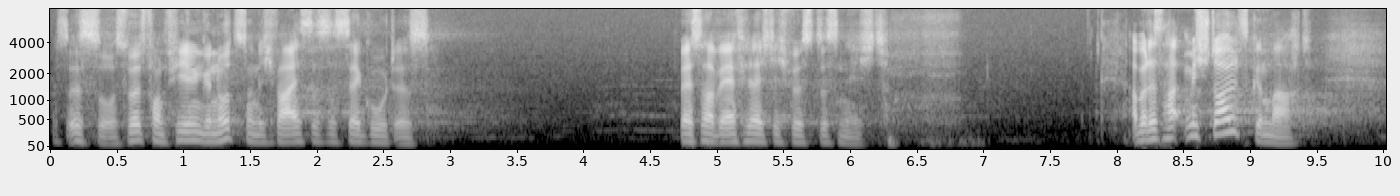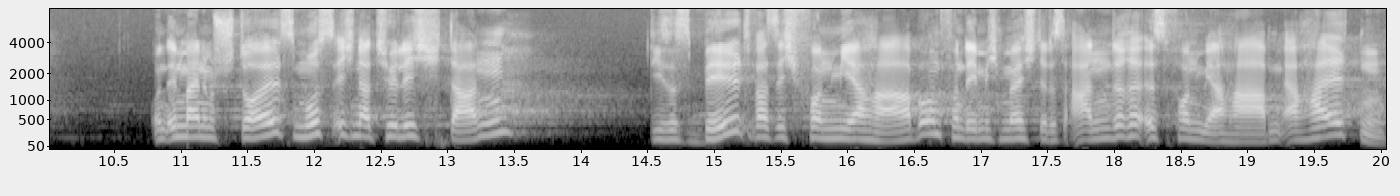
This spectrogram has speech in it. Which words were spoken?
Das ist so. Es wird von vielen genutzt und ich weiß, dass es sehr gut ist. Besser wäre vielleicht, ich wüsste es nicht. Aber das hat mich stolz gemacht. Und in meinem Stolz muss ich natürlich dann dieses Bild, was ich von mir habe und von dem ich möchte, dass andere es von mir haben, erhalten.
